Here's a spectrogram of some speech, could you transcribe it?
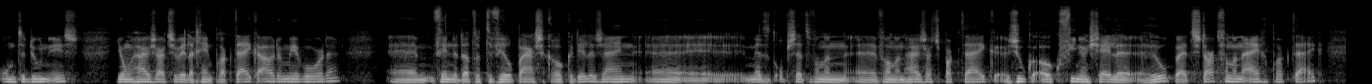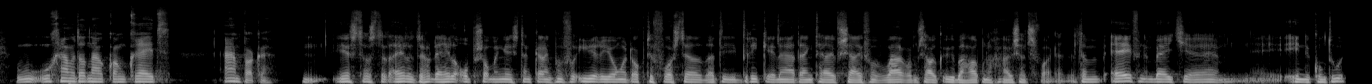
om te doen is. Jonge huisartsen willen geen praktijkouder meer worden. Um, vinden dat er te veel paarse krokodillen zijn. Uh, met het opzetten van een, uh, van een huisartspraktijk. Zoeken ook financiële hulp bij het start van een eigen praktijk. Hoe, hoe gaan we dat nou concreet aanpakken? Hm. Eerst als het hele, de hele opsomming is, dan kan ik me voor iedere jonge dokter voorstellen dat hij drie keer nadenkt, hij of zij, van waarom zou ik überhaupt nog huisarts worden? Dat dan even een beetje in de contour.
